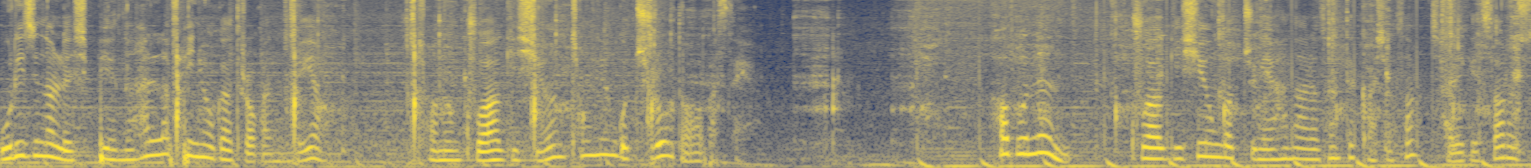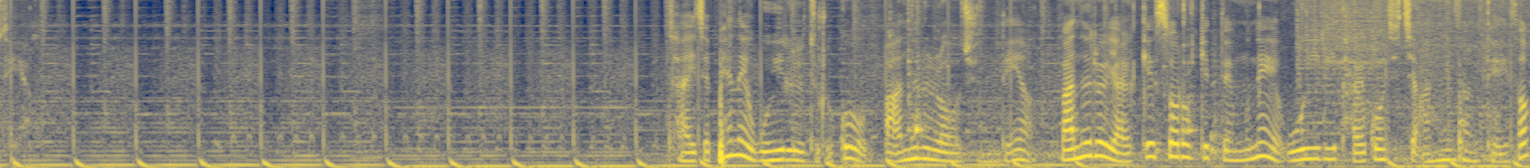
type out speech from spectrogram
오리지널 레시피에는 할라피뇨가 들어가는데요. 저는 구하기 쉬운 청양고추로 넣어봤어요. 허브는 구하기 쉬운 것 중에 하나를 선택하셔서 잘게 썰어주세요. 자 이제 팬에 오일을 두르고 마늘을 넣어주는데요. 마늘을 얇게 썰었기 때문에 오일이 달궈지지 않은 상태에서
